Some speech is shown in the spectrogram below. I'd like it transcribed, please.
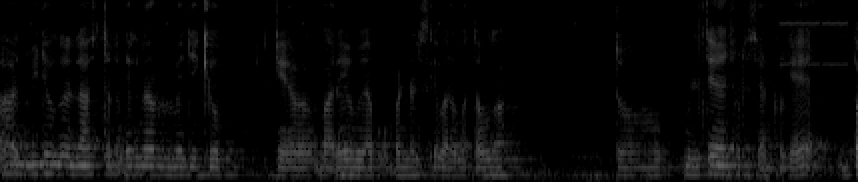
आज वीडियो का लास्ट तक देखना, मैं जी क्यों के बारे में आपको बंडल्स के बारे में बताऊँगा। तो मिलते हैं छोटे सेंटर के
